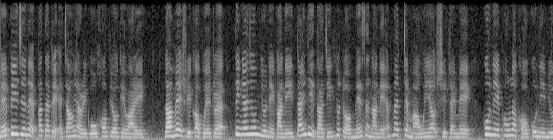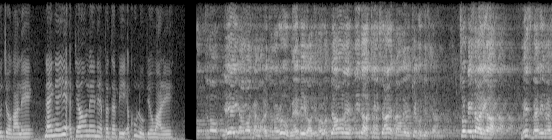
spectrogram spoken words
မဲပေးခြင်းနဲ့ပတ်သက်တဲ့အကြောင်းအရာတွေကိုဟောပြောခဲ့ပါတယ်။လာမယ့်ရွေးကောက်ပွဲအတွက်တင်ငန်းကျွန်းမြို့နယ်ကနေတိုင်းဒေသကြီးလွှတ်တော်မဲဆန္ဒနယ်အမှတ်1မှာဝင်ရောက်ရှေ့ပြိုင်မဲ့ကိုနေဖုံးလက်ခေါ်ကိုနေမျိုးကျော်ကလည်းနိုင်ငံရဲ့အပြောင်းအလဲနဲ့ပတ်သက်ပြီးအခုလိုပြောပါတယ်ကျွန်တော် ရဲရဲကြီးအာမခံပါတယ်ကျွန်တော်တို့ကိုမဲပေးပါကျွန်တော်တို့အပြောင်းအလဲတိတာထင်ရှားတဲ့အပြောင်းအလဲတွေဖြစ်ကိုဖြစ်စေရမယ်ချို့ကိစ္စတွေက mismanagement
